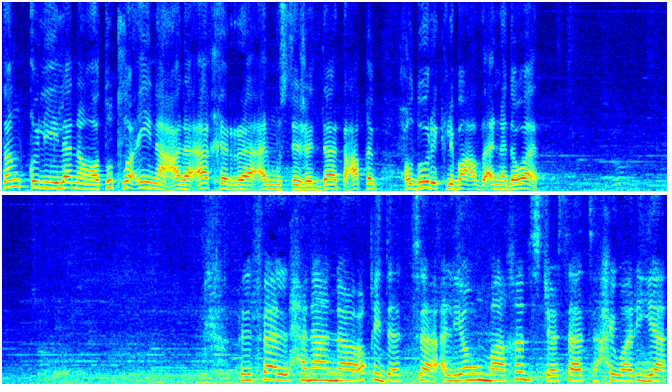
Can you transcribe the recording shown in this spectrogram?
تنقلي لنا وتطلعين على آخر المستجدات عقب حضورك لبعض الندوات؟ بالفعل حنان عقدت اليوم خمس جلسات حوارية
